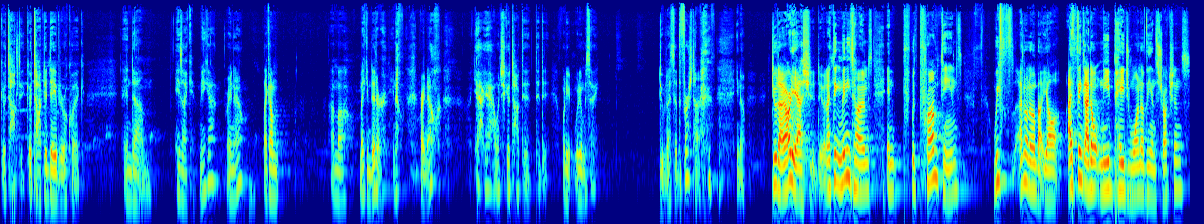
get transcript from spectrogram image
go talk to, go talk to David real quick. And um, he's like, me, God, right now? Like I'm, I'm uh, making dinner, you know, right now. Yeah, yeah, I want you to go talk to, to what, do you, what do you want me to say? Do what I said the first time. you know, do what I already asked you to do. And I think many times in, with promptings, we, I don't know about y'all, I think I don't need page one of the instructions.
